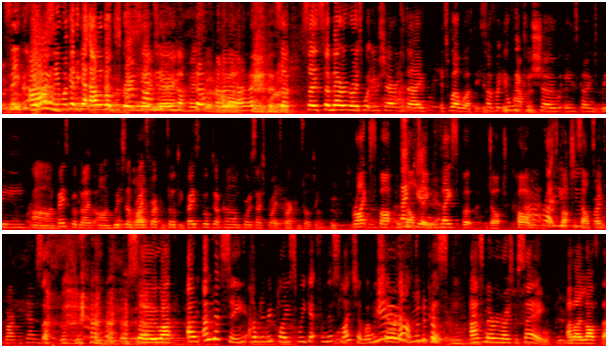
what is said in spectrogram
See, we're going to get Alan on screen here too. on Facebook. so, so, so Mary Rose, what you were sharing today, it's well worth it. So, but your weekly happened. show is going to be on Facebook Live on which is on Facebook Bright Spark Consulting, facebook.com forward slash Bright Spark Consulting. Bright Spark Consulting, facebook.com, Bright Spark Consulting. Bright Academy. So, uh, and, and let's see how many replays we get from this later when we share it out. Because, as Mary Rose was saying, and I love that,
